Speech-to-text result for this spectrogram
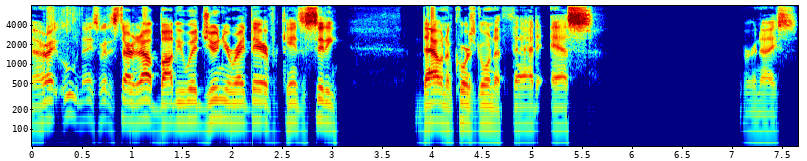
All right. Ooh, nice way to start it out. Bobby Witt Jr. right there for Kansas City. That one, of course, going to Thad S. Very nice.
